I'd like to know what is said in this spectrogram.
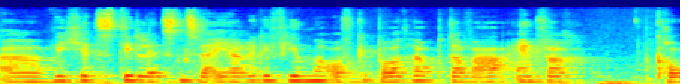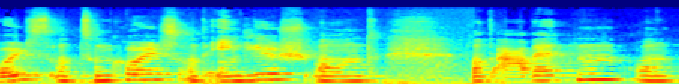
Äh, wie ich jetzt die letzten zwei Jahre die Firma aufgebaut habe, da war einfach Calls und Zoom-Calls und Englisch und, und Arbeiten und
